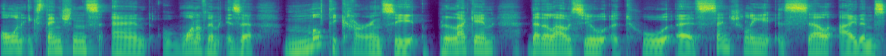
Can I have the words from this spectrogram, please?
own extensions, and one of them is a multi-currency plugin that allows you to essentially sell items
